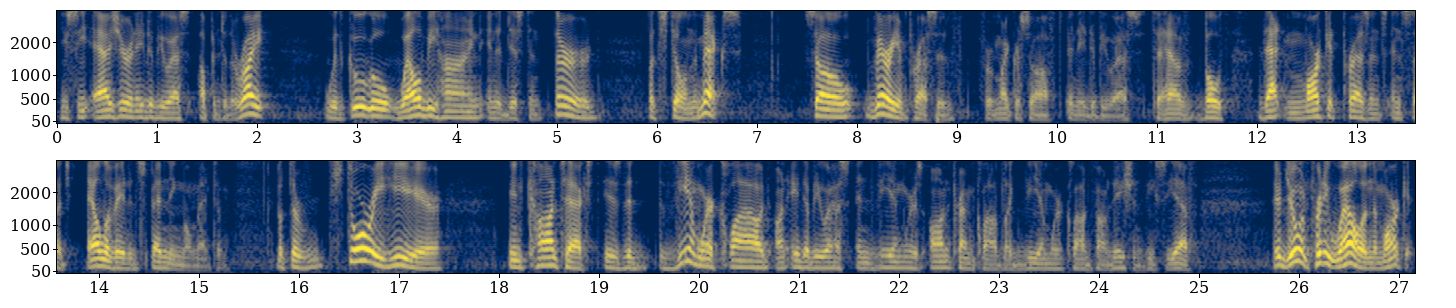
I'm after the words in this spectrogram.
you see Azure and AWS up and to the right, with Google well behind in a distant third, but still in the mix. So very impressive for Microsoft and AWS to have both that market presence and such elevated spending momentum. But the story here in context is that the VMware cloud on AWS and VMware's on-prem cloud like VMware Cloud Foundation, VCF, they're doing pretty well in the market.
